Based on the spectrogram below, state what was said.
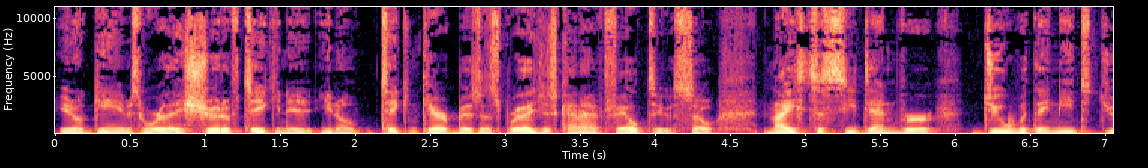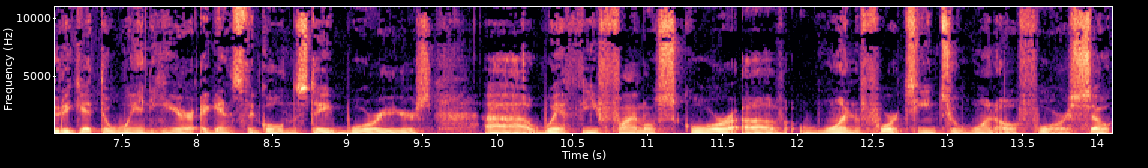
you know, games where they should have taken it, you know, taken care of business, where they just kind of had failed to. So nice to see Denver do what they need to do to get the win here against the Golden State Warriors uh, with the final score of 114 114 to 104. So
